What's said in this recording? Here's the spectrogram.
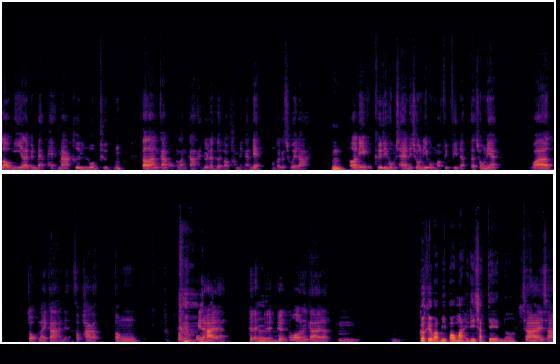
เรามีอะไรเป็นแบบแผนมากขึ้นรวมถึง ตารางการออกกำลังกายด้วยถ้าเกิดเราทำอย่างนั้นเนี่ย มันก็จะช่วยได้ อืมแล้วอันนี้คือที่ผมแชร์ในช่วงที่ผมแบบฟิตฟิตๆอะแต่ช่วงเนี้ยว่าจบรายการเนี่ยสักพักอะต้องต้องไม่ได้แล้วเออต้องออกกำลังกายแล้วอืมอืมก็คือแบบมีเป้าหมายที่ชัดเจนเนาะใช่ใช่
